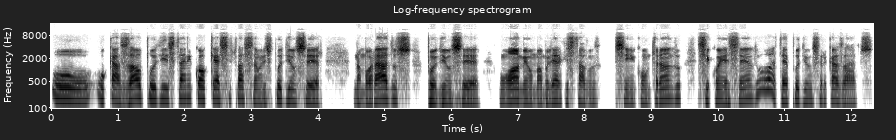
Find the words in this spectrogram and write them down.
O, o casal podia estar em qualquer situação. Eles podiam ser namorados, podiam ser um homem ou uma mulher que estavam se encontrando, se conhecendo, ou até podiam ser casados.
